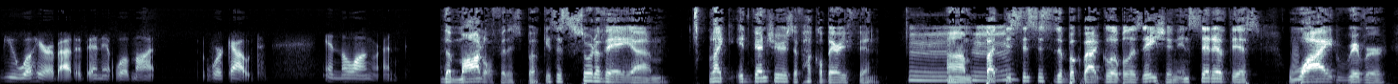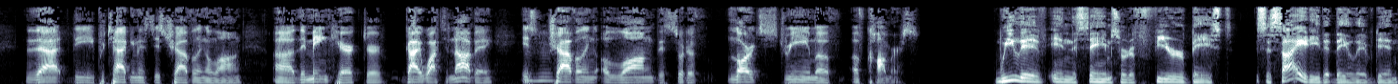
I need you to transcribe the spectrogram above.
you will hear about it, and it will not work out in the long run. The model for this book is it's sort of a um, like Adventures of Huckleberry Finn. Um, but this, since this is a book about globalization, instead of this wide river that the protagonist is traveling along, uh, the main character, Guy Watanabe, is mm-hmm. traveling along this sort of large stream of, of commerce. we live in the same sort of fear based society that they lived in,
